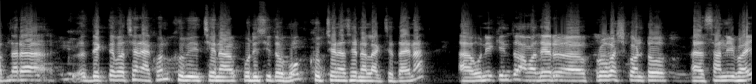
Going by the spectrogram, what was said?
আপনারা দেখতে পাচ্ছেন এখন খুবই চেনা পরিচিত মুখ, খুব চেনা চেনা লাগছে, তাই না? উনি কিন্তু আমাদের প্রবাস কণ্ঠ সানি ভাই,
